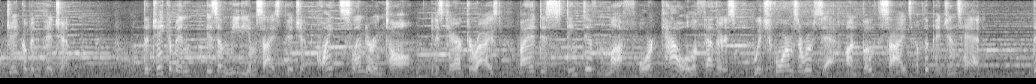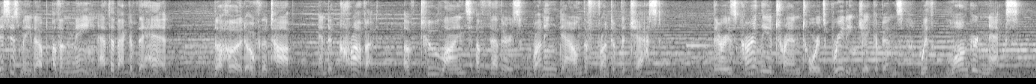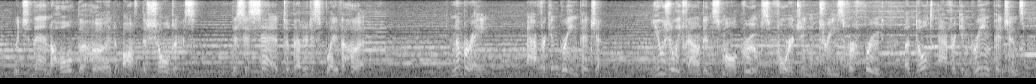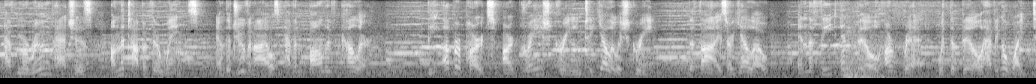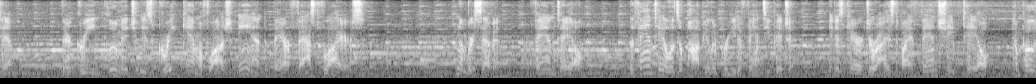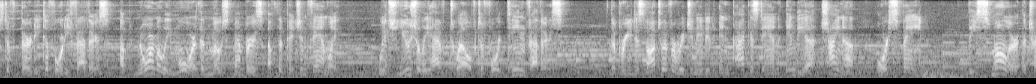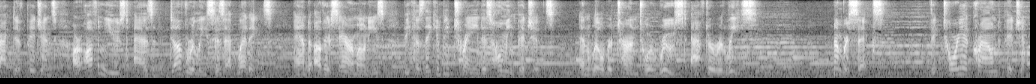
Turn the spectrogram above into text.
Jacobin Pigeon. The Jacobin is a medium-sized pigeon, quite slender and tall. It is characterized by a distinctive muff or cowl of feathers, which forms a rosette on both sides of the pigeon's head. This is made up of a mane at the back of the head, the hood over the top, and a cravat of two lines of feathers running down the front of the chest. There is currently a trend towards breeding Jacobins with longer necks, which then hold the hood off the shoulders. This is said to better display the hood. Number 8. African Green Pigeon. Usually found in small groups foraging in trees for fruit, adult African green pigeons have maroon patches on the top of their wings, and the juveniles have an olive color. The upper parts are grayish green to yellowish green. The thighs are yellow, and the feet and bill are red, with the bill having a white tip. Their green plumage is great camouflage, and they are fast flyers. Number 7. Fantail. The fantail is a popular breed of fancy pigeon. It is characterized by a fan-shaped tail composed of 30 to 40 feathers, abnormally more than most members of the pigeon family, which usually have 12 to 14 feathers. The breed is thought to have originated in Pakistan, India, China, or Spain. These smaller, attractive pigeons are often used as dove releases at weddings and other ceremonies because they can be trained as homing pigeons and will return to a roost after release. Number 6. Victoria Crowned Pigeon.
